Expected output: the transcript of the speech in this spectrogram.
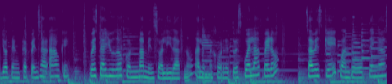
yo tengo que pensar, ah, ok, pues te ayudo con una mensualidad, ¿no? A lo mejor de tu escuela, pero ¿sabes qué? Cuando tengas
